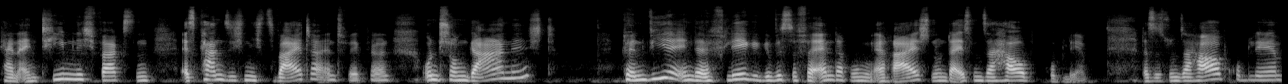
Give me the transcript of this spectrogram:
kann ein Team nicht wachsen, es kann sich nichts weiterentwickeln und schon gar nicht können wir in der Pflege gewisse Veränderungen erreichen und da ist unser Hauptproblem. Das ist unser Hauptproblem,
